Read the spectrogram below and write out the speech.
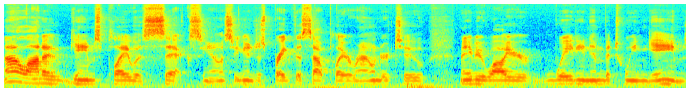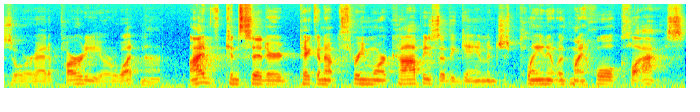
Not a lot of games play with six, you know, so you can just break this out, play a round or two, maybe while you're waiting in between games or at a party or whatnot. I've considered picking up three more copies of the game and just playing it with my whole class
